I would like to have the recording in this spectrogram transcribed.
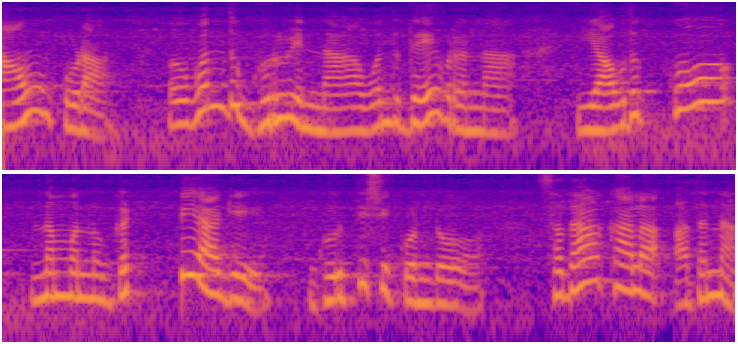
ನಾವು ಕೂಡ ಒಂದು ಗುರುವಿನ ಒಂದು ದೇವರನ್ನು ಯಾವುದಕ್ಕೋ ನಮ್ಮನ್ನು ಗಟ್ಟಿಯಾಗಿ ಗುರುತಿಸಿಕೊಂಡು ಸದಾಕಾಲ ಅದನ್ನು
